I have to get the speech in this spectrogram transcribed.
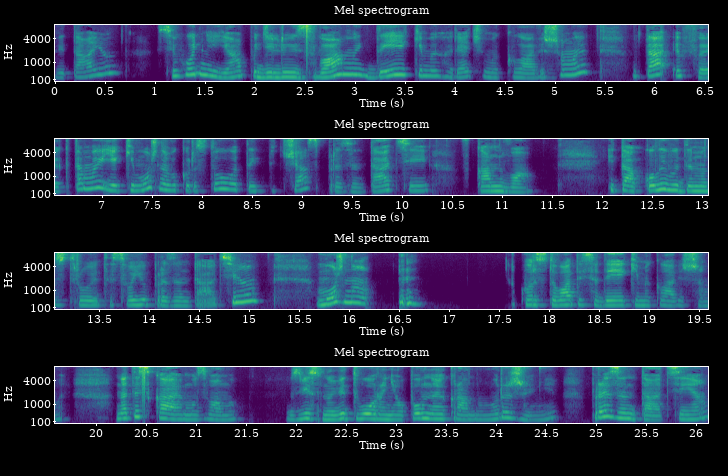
вітаю! Сьогодні я поділюсь з вами деякими гарячими клавішами та ефектами, які можна використовувати під час презентації в Canva. І так, коли ви демонструєте свою презентацію, можна користуватися деякими клавішами. Натискаємо з вами, звісно, відтворення у повноекранному режимі, презентація,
